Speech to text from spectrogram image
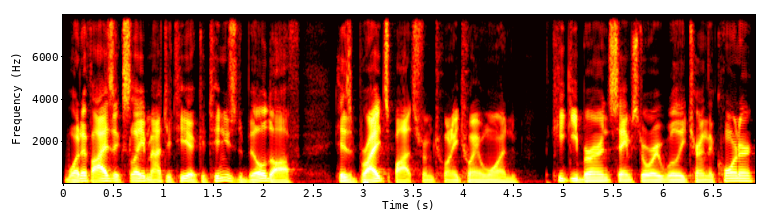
What if Isaac Slade Matautia continues to build off his bright spots from 2021? Kiki Burns, same story. Will he turn the corner?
